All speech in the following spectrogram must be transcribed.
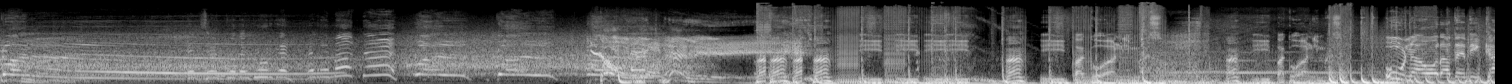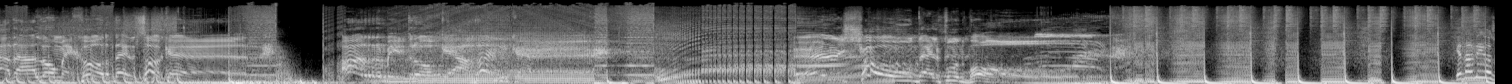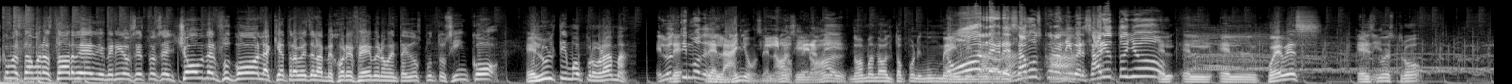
¡Gol! El centro de Jürgen, el remate. ¡Gol! ¡Gol! ¡Gol! Y, y, y, ¿ah? y Paco Ánimas. ¿Ah? Y Paco Ánimas. Una hora dedicada a lo mejor del soccer. Árbitro que arranque. El show del fútbol. ¿Qué tal amigos? ¿Cómo están? Buenas tardes, bienvenidos. Esto es el show del fútbol, aquí a través de la mejor FM 92.5, el último programa. El último de- del del año. 2000. de- Sí, no, no, sí, no, no ha mandado el topo ningún mail. No, ni regresamos con Ah, aniversario, Toño. El, el- el jueves es nuestro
